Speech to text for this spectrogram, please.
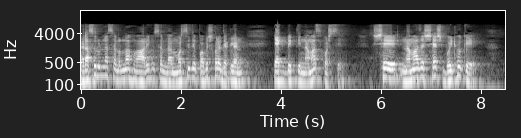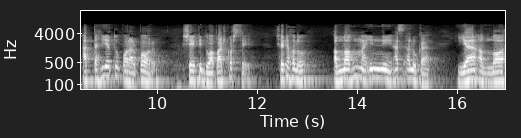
রাসুল্লাহ সাল্লাহ আলিহুসাল্লাম মসজিদে প্রবেশ করে দেখলেন, এক ব্যক্তি নামাজ পড়ছে। সে নামাজের শেষ বৈঠকে আত্মাহিয়াতু পড়ার পর সে একটি দোয়া পাঠ করছে। সেটা হলো, আল্লাহুম্মা ইন্নি আস আলুকা ইয়া আল্লাহ,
